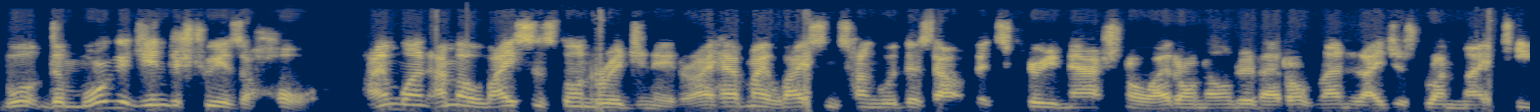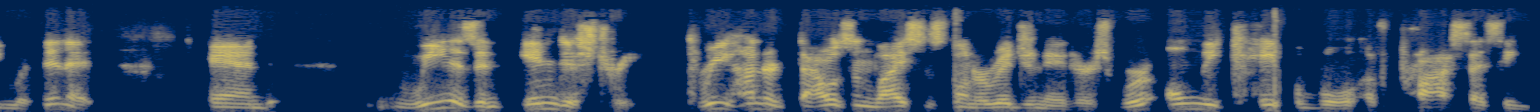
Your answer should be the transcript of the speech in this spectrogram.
Well, the mortgage industry as a whole. I'm one. I'm a licensed loan originator. I have my license hung with this outfit, Security National. I don't own it. I don't run it. I just run my team within it. And we, as an industry, 300,000 licensed loan originators, we're only capable of processing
